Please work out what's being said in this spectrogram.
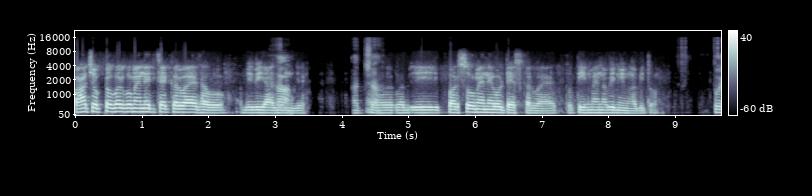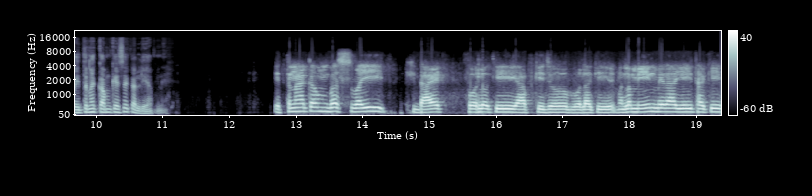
पाँच अक्टूबर को मैंने चेक करवाया था वो अभी भी याद है हाँ। मुझे। अच्छा। और अभी परसों मैंने वो टेस्ट करवाया तो तीन महीना भी नहीं हुआ अभी तो। तो इतना कम कैसे कर लिया आपने? इतना कम बस वही डाइट फॉलो की आपकी जो बोला कि मतलब मेन मेरा यही था कि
